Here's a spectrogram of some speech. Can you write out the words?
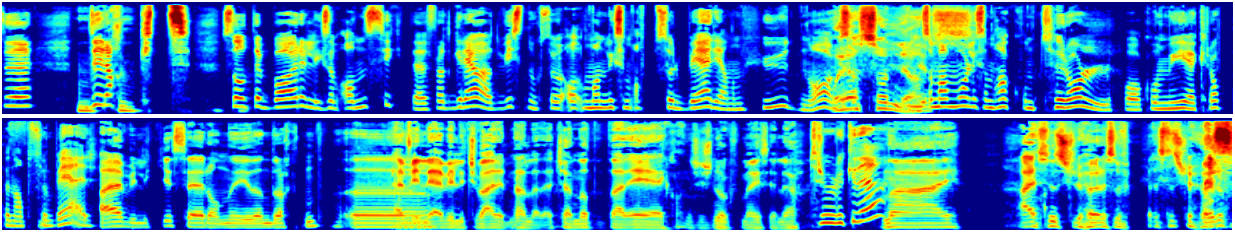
plastdrakt, sånn at det bare liksom ansiktet For at greia er at visstnok så man liksom absorberer gjennom huden òg. Oh, ja, sånn, ja. Så man må liksom ha kontroll på hvor mye kroppen absorberer. Nei, jeg vil ikke se Ronny i den drakten. Uh... Jeg vil, jeg vil ikke være i den heller. Jeg kjenner at dette er kanskje ikke noe for meg, Silje. Tror du ikke det? Nei. Nei, Jeg syns ikke det høres så Jeg synes ikke det jeg høres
